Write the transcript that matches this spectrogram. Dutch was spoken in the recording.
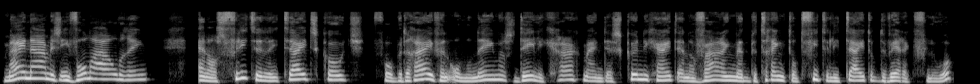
Mijn naam is Yvonne Aaldering en als vitaliteitscoach voor bedrijven en ondernemers deel ik graag mijn deskundigheid en ervaring met betrekking tot vitaliteit op de werkvloer.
